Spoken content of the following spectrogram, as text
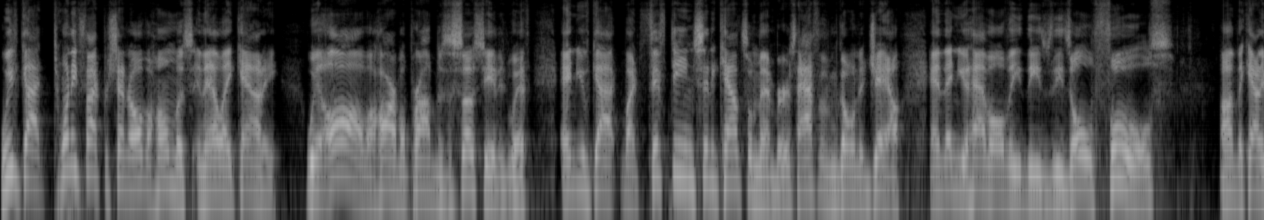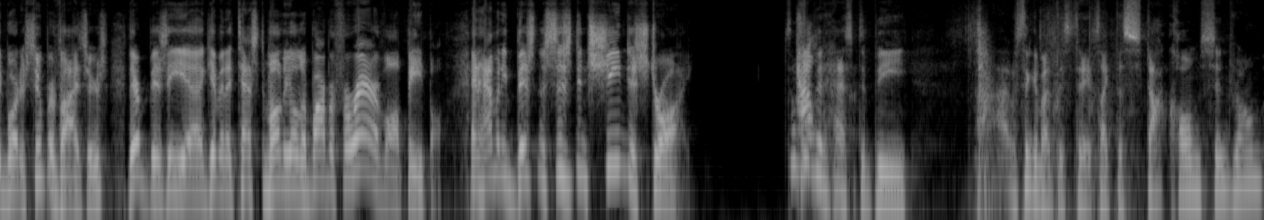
We've got 25% of all the homeless in LA County with all the horrible problems associated with, and you've got what 15 city council members, half of them going to jail, and then you have all the, these these old fools on the county board of supervisors. They're busy uh, giving a testimonial to Barbara Ferrer of all people. And how many businesses did she destroy? Some of it has to be. I was thinking about this today. It's like the Stockholm syndrome.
